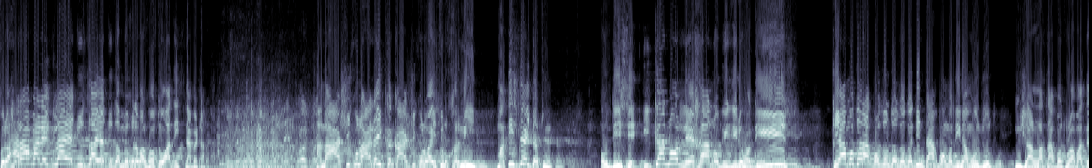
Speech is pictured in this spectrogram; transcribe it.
হলো হারাম আলাইক, লা ইয়াজুজ লা ইয়াজুজ। আমি কইলাম ফতোয়া দিস না বেটা। আনা আশিকুল আলাইকা কা আশিকুল ওয়াইসুল করনি মাতিস না এটা তুমি ও দিছে ইকানো লেখা নবীজির হদিস কিয়ামতের আগ পর্যন্ত যতদিন থাকব মদিনা মজুদ ইনশাআল্লাহ তারপর তোরা বাদে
